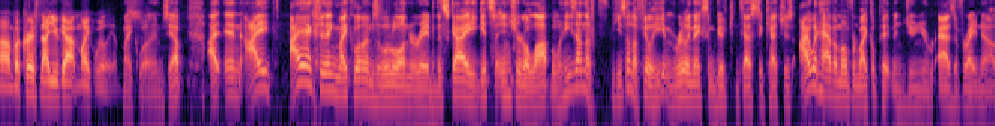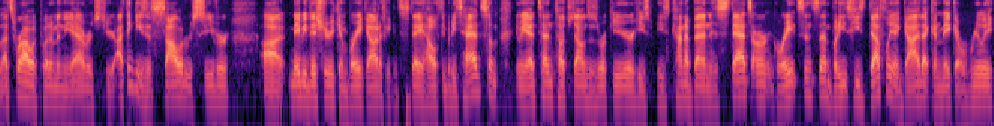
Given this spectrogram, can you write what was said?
Um, but Chris, now you got Mike Williams. Mike Williams. Yep. I and I I actually think Mike Williams is a little underrated. This guy he gets injured a lot, but when he's on the he's on the field, he can really make some good contested catches. I would have him over Michael Pittman Jr. as of right now. That's where I would put him in the average tier. I think he's a solid receiver. Uh, maybe this year he can break out if he can stay healthy. But he's had some. You know, he had ten touchdowns his rookie year. He's he's kind of been his stats aren't great since then, but he's he's definitely a guy that can make a really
